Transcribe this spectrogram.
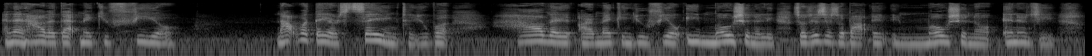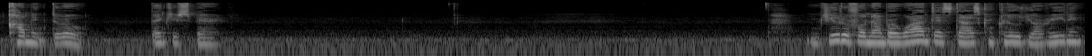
And then how did that make you feel? Not what they are saying to you, but how they are making you feel emotionally. So this is about an emotional energy coming through. Thank you, Spirit. Beautiful number one, this does conclude your reading.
